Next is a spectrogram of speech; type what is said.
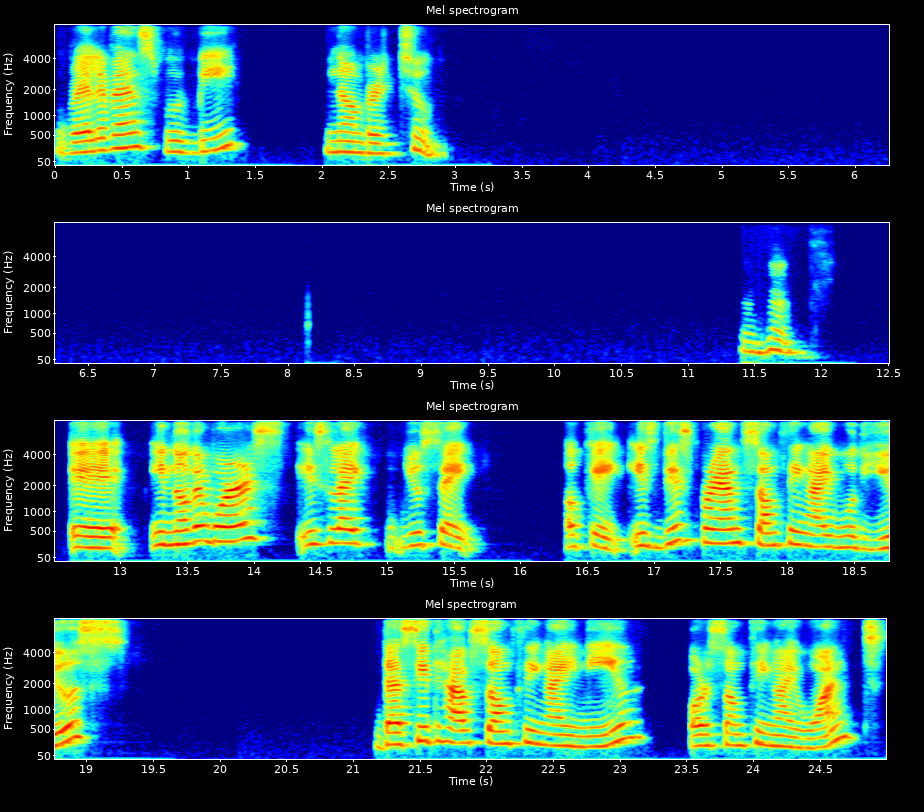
relevance would be number two. Mm -hmm. uh, in other words, it's like you say, okay, is this brand something I would use? Does it have something I need or something I want?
